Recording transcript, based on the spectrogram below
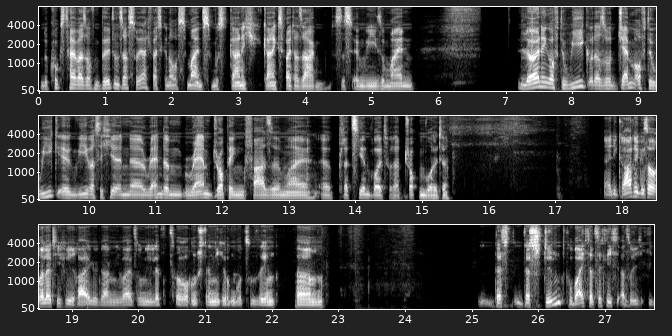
Und du guckst teilweise auf ein Bild und sagst so, ja, ich weiß genau, was du meinst. Du musst gar nicht, gar nichts weiter sagen. Das ist irgendwie so mein, Learning of the Week oder so Gem of the Week irgendwie, was ich hier in der random Ram-Dropping-Phase mal äh, platzieren wollte oder droppen wollte. Ja, die Grafik ist auch relativ viral gegangen. Die war jetzt irgendwie die letzten zwei Wochen ständig irgendwo zu sehen. Ähm, das, das stimmt, wobei ich tatsächlich, also ich, ich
